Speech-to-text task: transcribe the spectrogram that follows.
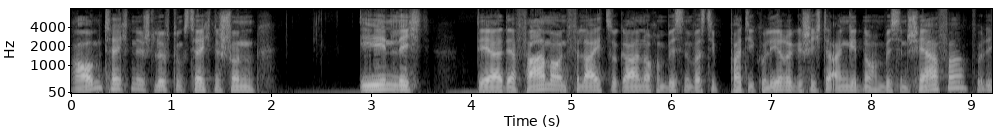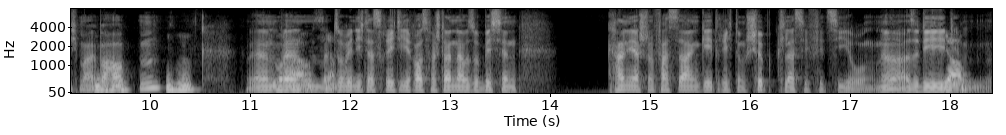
raumtechnisch, lüftungstechnisch schon ähnlich der, der Pharma und vielleicht sogar noch ein bisschen, was die partikuläre Geschichte angeht, noch ein bisschen schärfer, würde ich mal Mhm. behaupten. Mhm. Ähm, wenn, so wenn ich das richtig rausverstanden habe, so ein bisschen, kann ja schon fast sagen, geht Richtung Chip-Klassifizierung, ne? Also die, Ja, die,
